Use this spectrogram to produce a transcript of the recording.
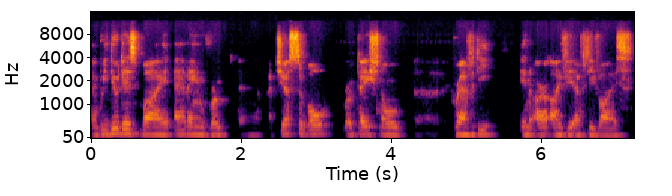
And we do this by adding ro uh, adjustable rotational uh, gravity in our IVF device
